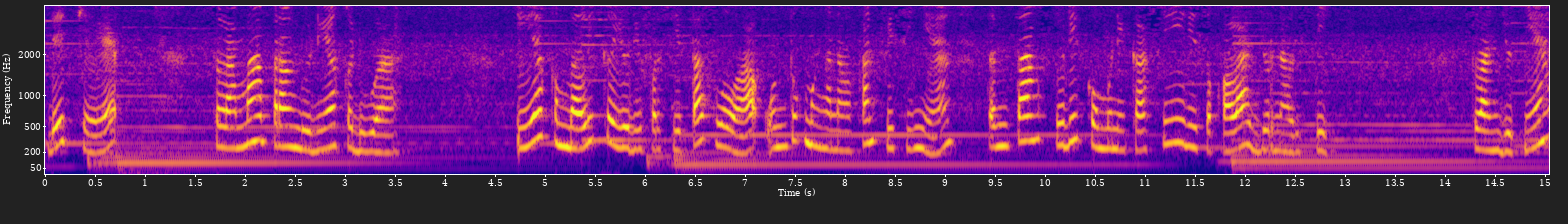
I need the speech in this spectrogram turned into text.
DC, selama Perang Dunia Kedua. Ia kembali ke Universitas Loa untuk mengenalkan visinya tentang studi komunikasi di sekolah jurnalistik. Selanjutnya,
